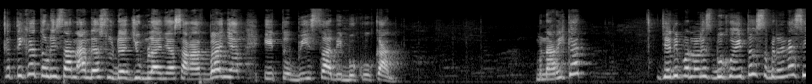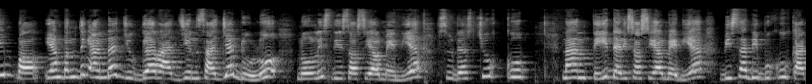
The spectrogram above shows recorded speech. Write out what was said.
ketika tulisan Anda sudah jumlahnya sangat banyak, itu bisa dibukukan. Menarik kan? Jadi penulis buku itu sebenarnya simpel. Yang penting Anda juga rajin saja dulu nulis di sosial media sudah cukup. Nanti dari sosial media bisa dibukukan.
